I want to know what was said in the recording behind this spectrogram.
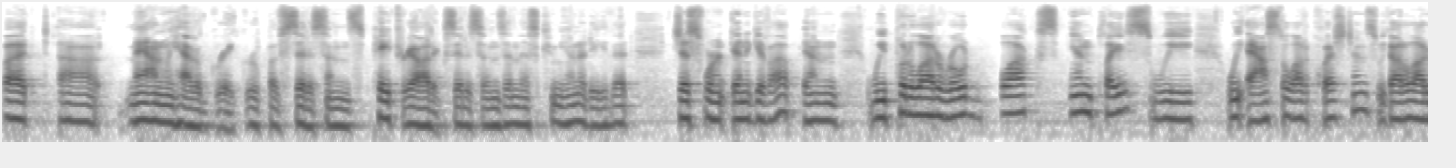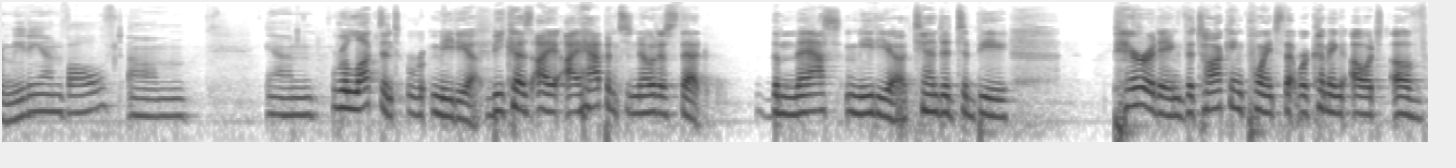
But uh, man, we have a great group of citizens, patriotic citizens in this community that just weren't going to give up. And we put a lot of roadblocks in place. We we asked a lot of questions. We got a lot of media involved. Um, and reluctant r- media because I, I happen to notice that the mass media tended to be parroting the talking points that were coming out of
